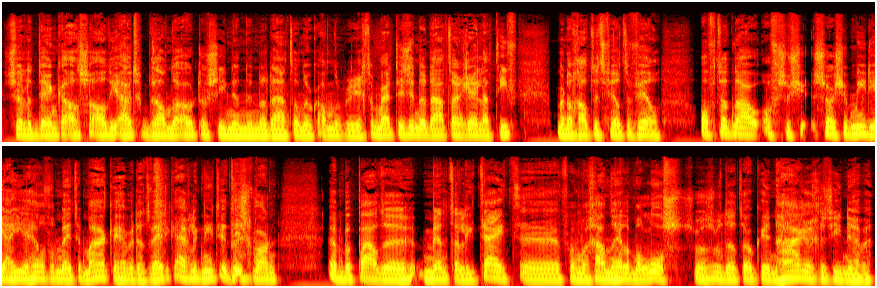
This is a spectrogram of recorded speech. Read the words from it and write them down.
zullen denken... als ze al die uitgebrande auto's zien en inderdaad dan ook andere berichten. Maar het is inderdaad een relatief, maar nog altijd veel te veel. Of dat nou, of social media hier heel veel mee te maken hebben, dat weet ik eigenlijk niet. Het is gewoon een bepaalde mentaliteit uh, van we gaan helemaal los. Zoals we dat ook in Haren gezien hebben.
